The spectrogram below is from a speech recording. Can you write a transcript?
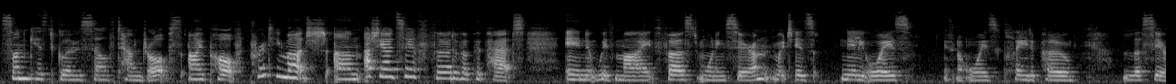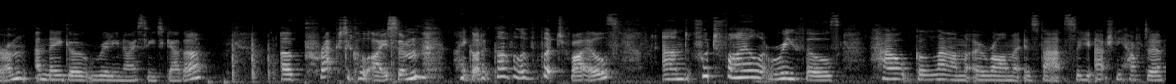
Sunkissed Glow Self Tan Drops. I pop pretty much, um, actually I'd say a third of a pipette in with my first morning serum, which is nearly always, if not always, Clé de Peau Le Serum and they go really nicely together. A practical item, I got a couple of foot files and foot file refills. How glam-orama is that? So you actually have to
